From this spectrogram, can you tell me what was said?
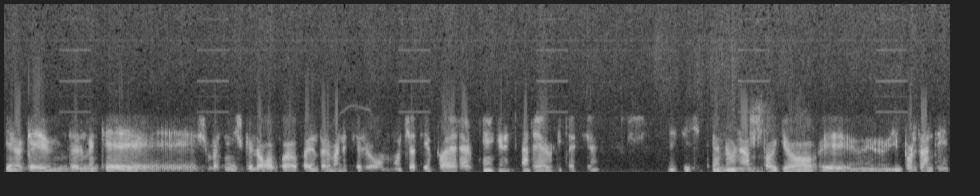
Y en lo que realmente eh, son pacientes que luego pu- pueden permanecer luego mucho tiempo de re- que necesitan rehabilitación. Necesitan un apoyo eh, importante.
